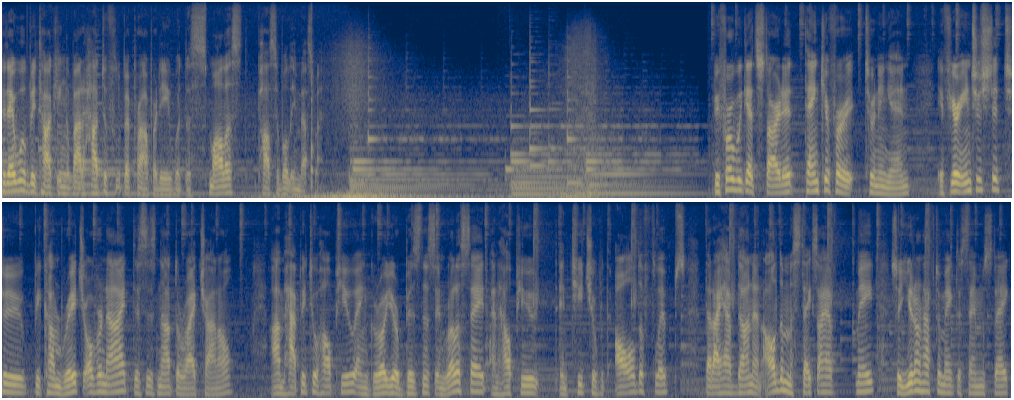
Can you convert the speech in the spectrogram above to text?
Today we'll be talking about how to flip a property with the smallest possible investment. Before we get started, thank you for tuning in. If you're interested to become rich overnight, this is not the right channel. I'm happy to help you and grow your business in real estate and help you and teach you with all the flips that I have done and all the mistakes I have made so you don't have to make the same mistake.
